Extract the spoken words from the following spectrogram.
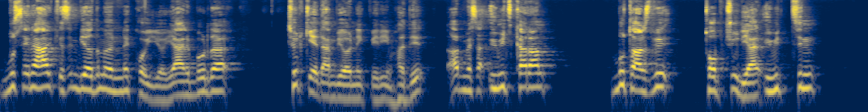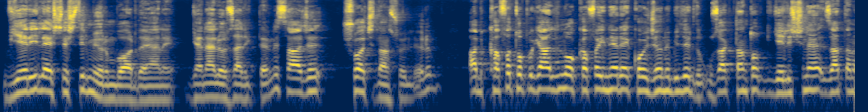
bu seni herkesin bir adım önüne koyuyor. Yani burada Türkiye'den bir örnek vereyim hadi. Abi mesela Ümit Karan bu tarz bir topçuydu. Yani Ümit'in Vieri ile eşleştirmiyorum bu arada yani genel özelliklerini. Sadece şu açıdan söylüyorum. Abi kafa topu geldiğinde o kafayı nereye koyacağını bilirdi. Uzaktan top gelişine zaten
